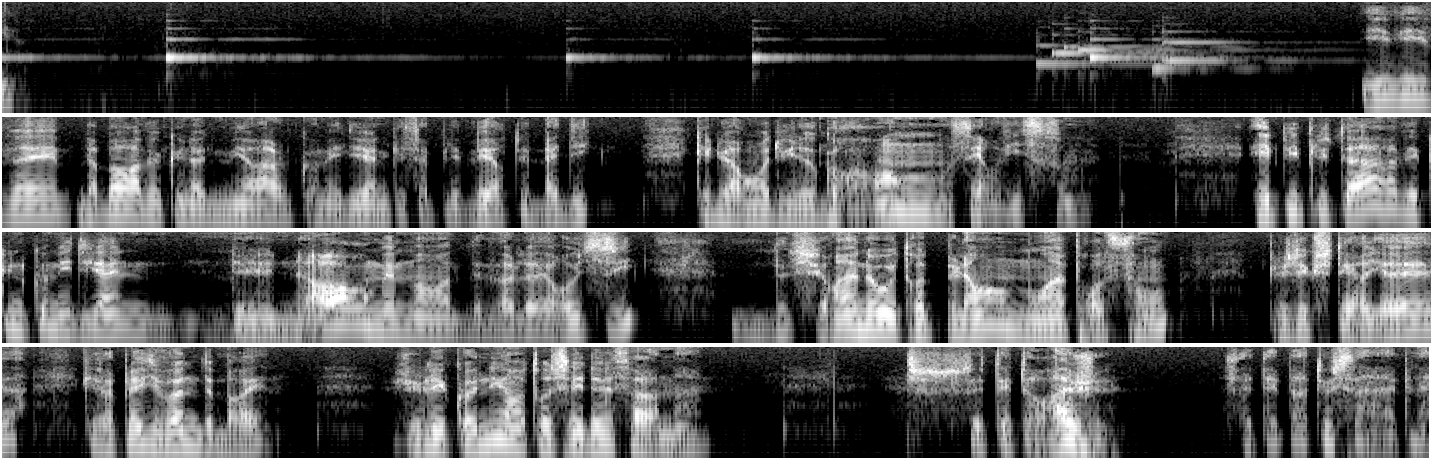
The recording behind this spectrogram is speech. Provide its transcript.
Il vivait d'abord avec une admirable comédienne qui s'appelait Berthe Badi, qui lui a rendu de grands services. Et puis plus tard, avec une comédienne d'énormément de valeur aussi, sur un autre plan, moins profond, plus extérieur, qui s'appelait Yvonne Debray. Je l'ai connue entre ces deux femmes. C'était orageux. C'était pas tout simple.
